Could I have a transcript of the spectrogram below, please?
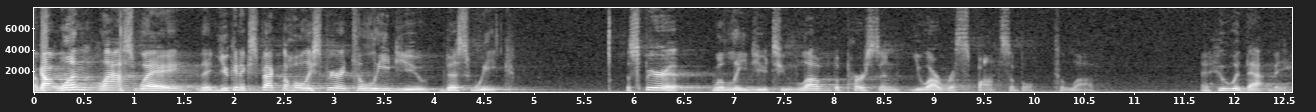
I've got one last way that you can expect the Holy Spirit to lead you this week. The Spirit will lead you to love the person you are responsible to love. And who would that be?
